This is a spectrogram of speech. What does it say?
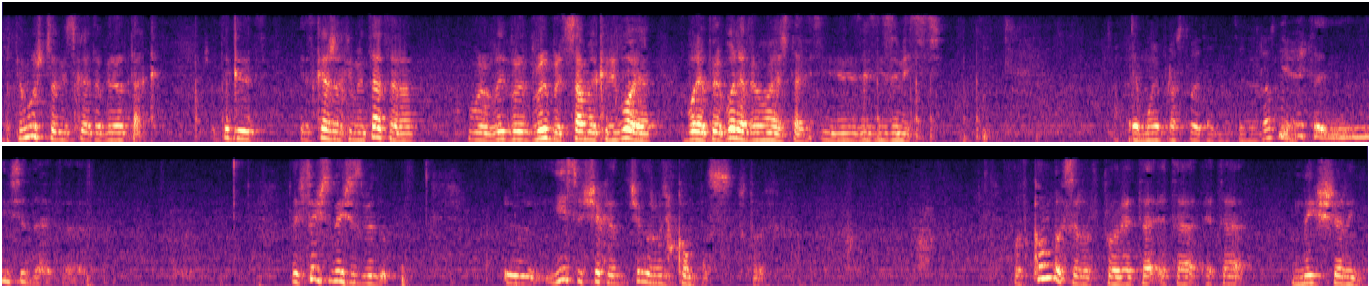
Потому что мне сказали, например, так, что ты, говорит, из каждого комментатора можно выбрать, выбрать самое кривое, более, более прямое ставить, не, не, не заметить. А прямой и простой это, это разные Нет, вещи? это не всегда. Это... То есть, что я сейчас в виду? Есть у человека, человек должен быть компас Торе. Вот в Торе это, это, это мейшерим.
